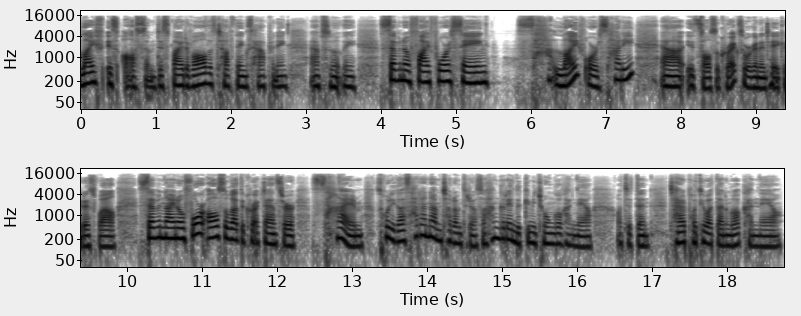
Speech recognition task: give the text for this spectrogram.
Life is awesome despite of all the tough things happening. Absolutely. 7054 saying 사, life or sari. Uh, it's also correct, so we're going to take it as well. 7904 also got the correct answer. 삶. 소리가 살아남처럼 들려서 한글의 느낌이 좋은 것 같네요. 어쨌든 잘 버텨왔다는 것 같네요.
